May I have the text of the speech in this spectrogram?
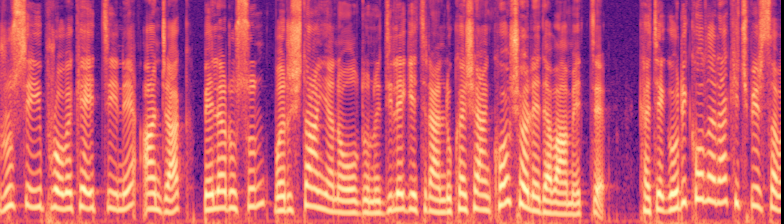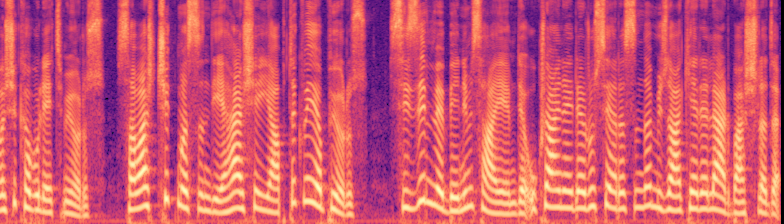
Rusya'yı provoke ettiğini ancak Belarus'un barıştan yana olduğunu dile getiren Lukashenko şöyle devam etti. Kategorik olarak hiçbir savaşı kabul etmiyoruz. Savaş çıkmasın diye her şeyi yaptık ve yapıyoruz. Sizin ve benim sayemde Ukrayna ile Rusya arasında müzakereler başladı.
